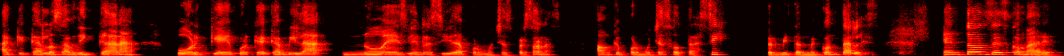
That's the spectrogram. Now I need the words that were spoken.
a que Carlos abdicara. ¿Por qué? Porque Camila no es bien recibida por muchas personas, aunque por muchas otras sí. Permítanme contarles. Entonces, comadre,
